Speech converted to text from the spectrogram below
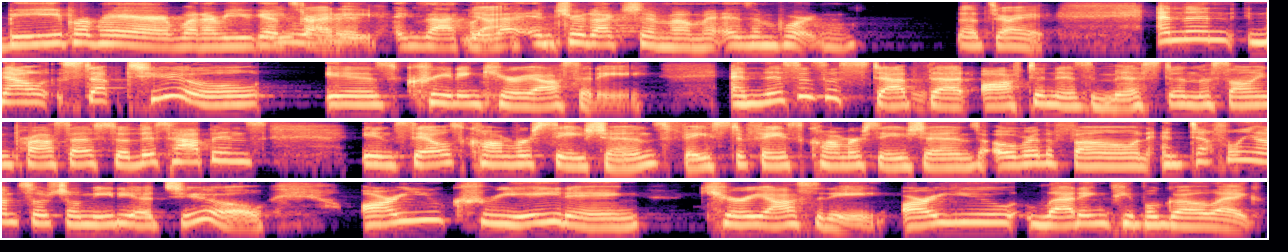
be prepared whenever you get be started. Ready. Exactly. Yeah. That introduction moment is important. That's right. And then now, step two is creating curiosity. And this is a step that often is missed in the selling process. So, this happens in sales conversations, face to face conversations, over the phone, and definitely on social media too. Are you creating curiosity? Are you letting people go, like,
